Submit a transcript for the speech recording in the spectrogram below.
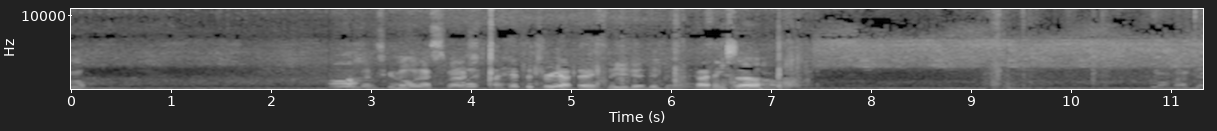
go. Oh. Let's go. That's smashed. I hit the tree, I think. No, you did? Did you? I think so. Oh. Come on, back there.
